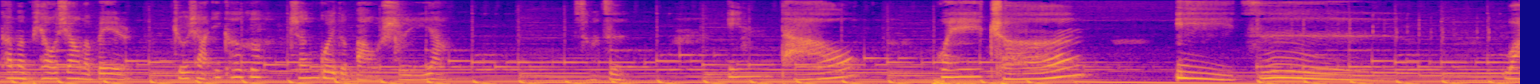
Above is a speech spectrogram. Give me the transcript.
他们飘向了贝尔。就像一颗颗珍贵的宝石一样。什么字？樱桃、灰尘、椅子。哇，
